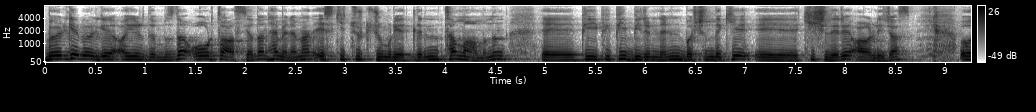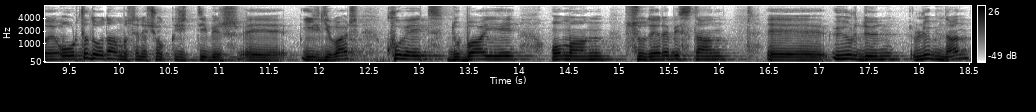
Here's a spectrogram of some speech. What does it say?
Bölge bölge ayırdığımızda Orta Asya'dan hemen hemen eski Türk Cumhuriyetlerinin tamamının e, PPP birimlerinin başındaki e, kişileri ağırlayacağız. E, Orta Doğu'dan bu sene çok ciddi bir e, ilgi var. Kuveyt, Dubai, Oman, Suudi Arabistan, e, Ürdün, Lübnan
